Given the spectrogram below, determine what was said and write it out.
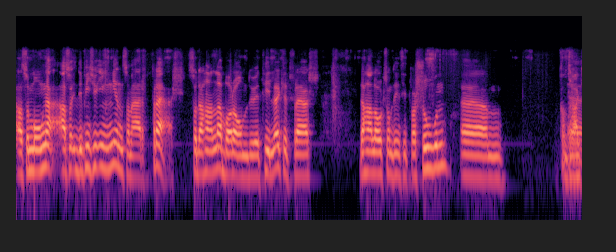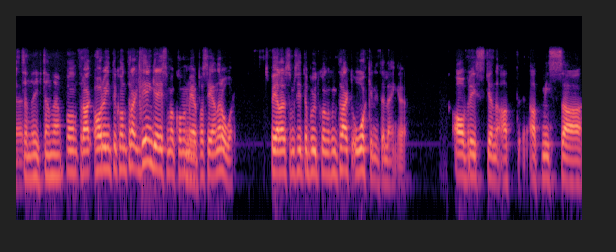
alltså många, alltså det finns ju ingen som är fräsch. Så det handlar bara om du är tillräckligt fräsch. Det handlar också om din situation. Ehm, Kontrakten och liknande. kontrakt, har du inte kontrakt, det är en grej som har kommit Mm. mer på senare år. Spelare som sitter på utgående kontrakt åker inte längre. Av risken att, att missa,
